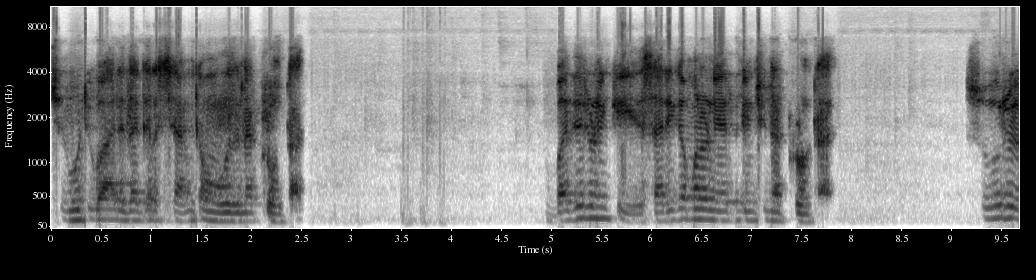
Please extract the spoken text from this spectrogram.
చెవిటి వారి దగ్గర శంఖం ఊదినట్లు ఉంటుంది. బదిరునికి సరిగమలు నేర్పించినట్లు సూర్యు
